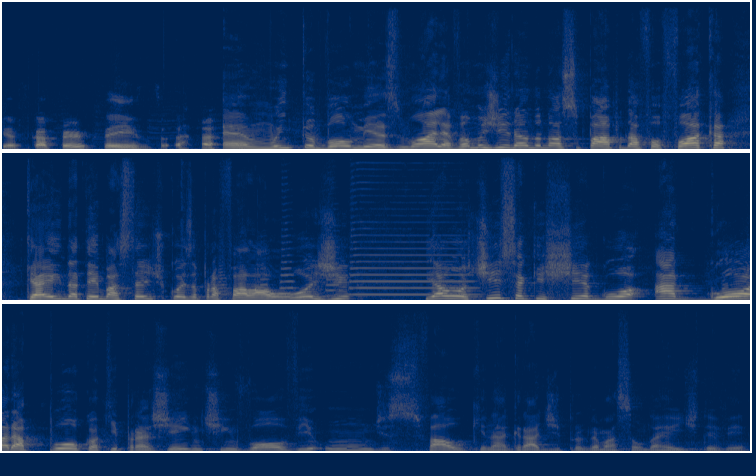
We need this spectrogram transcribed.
Ia ficar perfeito. É muito bom mesmo. Olha, vamos girando o nosso papo da fofoca, que ainda tem bastante coisa para falar hoje. E a notícia que chegou agora há pouco aqui pra gente envolve um desfalque na grade de programação da Rede TV.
